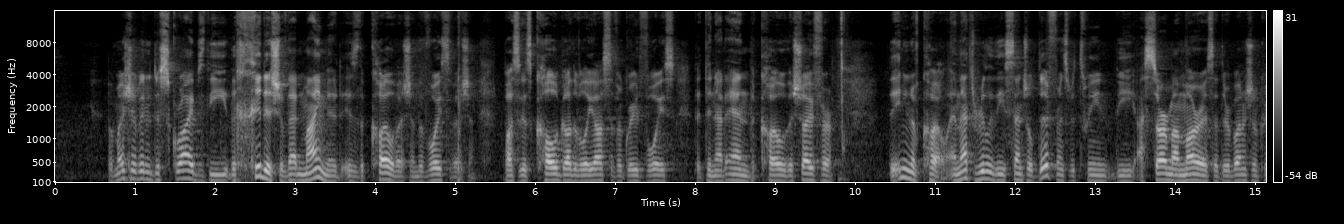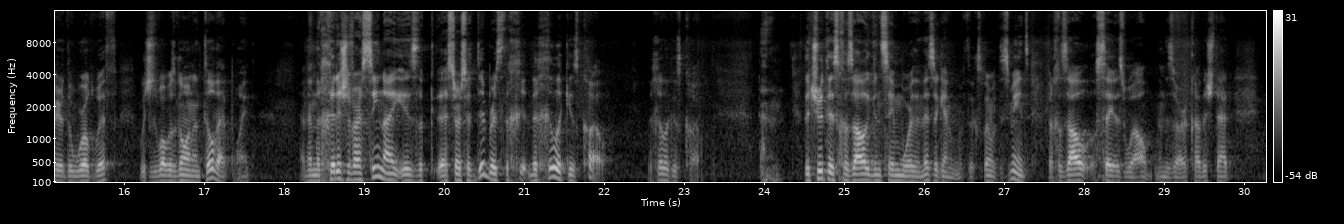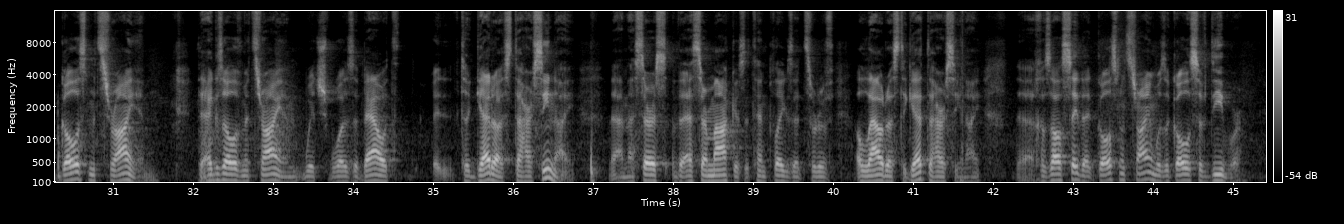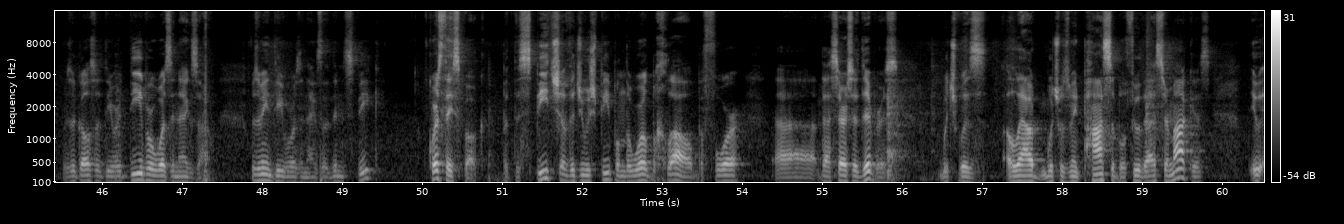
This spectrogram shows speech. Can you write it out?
But Moshe Rabbeinu describes the, the chiddush of that maimid is the koil of Hashem, the voice of Hashem. Pasuk is kol gadav Yosef, a great voice that did not end, the koil of the shofar, the inyan of koil, and that's really the essential difference between the asar mamaris that the Rebbeinu Shem created the world with, which is what was going on until that point, and then the chiddush of Har Sinai is the asar sadibris. The the chilik is koil, the chilik is koil. The truth is, Chazal even say more than this. Again, we have to explain what this means. But Chazal say as well in the Zohar Kaddish that Golas Mitzrayim, the exile of Mitzrayim, which was about uh, to get us to Har Sinai, the Eser, the Eser Makas, the ten plagues that sort of allowed us to get to Har Sinai. Chazal say that Golas Mitzrayim was a Golas of Dibur. It was a Golas of Dibur. Dibur was in exile. What does it mean Dibur was in exile? They didn't speak? Of course they spoke, but the speech of the Jewish people in the world, Bechlal, before uh, the Aser Dibris, which was allowed, which was made possible through the Aser Makas,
